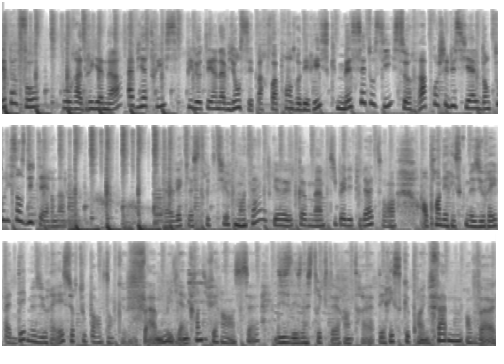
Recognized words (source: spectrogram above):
C'est pas faux. Pour Adriana, aviatrice, piloter un avion, c'est parfois prendre des risques, mais c'est aussi se rapprocher du ciel dans tous les sens du terme avec la structure mentale, comme un petit peu les pilotes, on, prend des risques mesurés, pas démesurés, surtout pas en tant que femme. Il y a une grande différence, disent les instructeurs, entre des risques que prend une femme en vol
